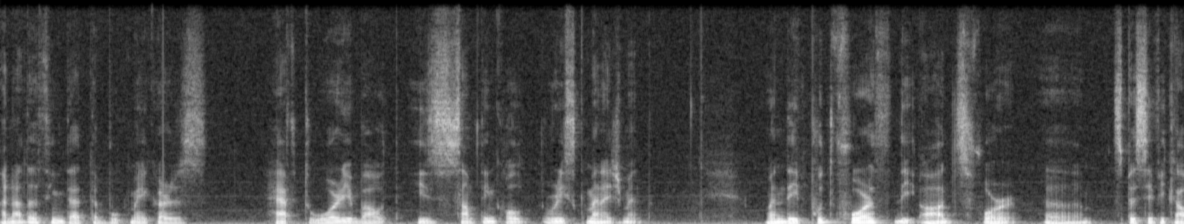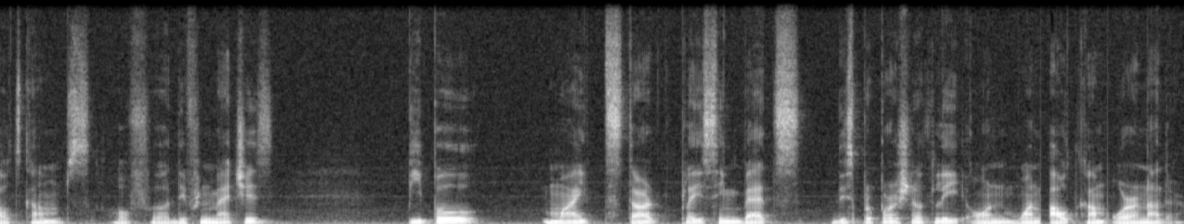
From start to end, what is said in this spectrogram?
Another thing that the bookmakers have to worry about is something called risk management. When they put forth the odds for uh, specific outcomes of uh, different matches, people might start placing bets disproportionately on one outcome or another.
